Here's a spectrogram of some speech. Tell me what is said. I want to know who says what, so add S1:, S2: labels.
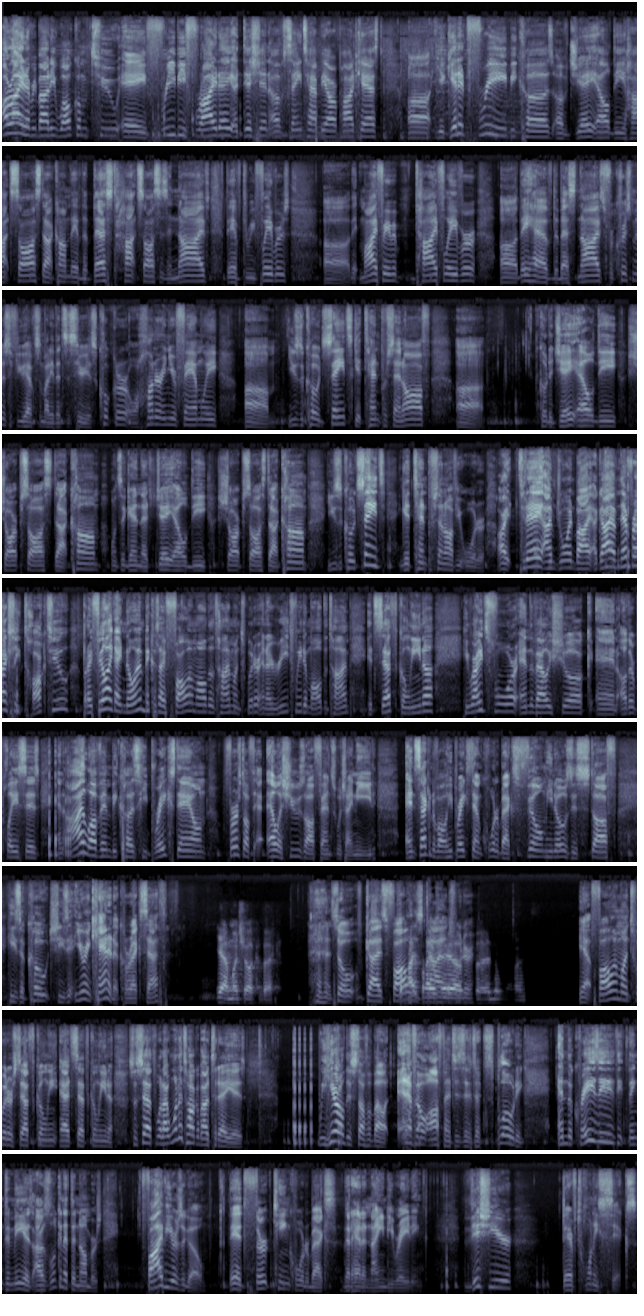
S1: All right, everybody, welcome to a Freebie Friday edition of Saints Happy Hour podcast. Uh, you get it free because of JLDHotSauce.com. They have the best hot sauces and knives. They have three flavors. Uh, my favorite Thai flavor. Uh, they have the best knives for Christmas if you have somebody that's a serious cooker or hunter in your family. Um, use the code SAINTS, get 10% off. Uh, go to jldsharpsauce.com. Once again, that's jldsharpsauce.com. Use the code SAINTS and get 10% off your order. All right, today I'm joined by a guy I've never actually talked to, but I feel like I know him because I follow him all the time on Twitter and I retweet him all the time. It's Seth Galina. He writes for And the Valley Shook and other places, and I love him because he breaks down, first off, the LSU's offense, which I need, and second of all, he breaks down quarterbacks film. He knows his stuff. He's a coach. He's you're in Canada, correct, Seth?
S2: Yeah, Montreal, Quebec.
S1: so, guys, follow well, this guy on Twitter. uh, yeah, follow him on Twitter, Seth Galina, at Seth Galina. So, Seth, what I want to talk about today is we hear all this stuff about NFL offenses, it's exploding. And the crazy thing to me is I was looking at the numbers. Five years ago, they had 13 quarterbacks that had a 90 rating. This year, they have 26.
